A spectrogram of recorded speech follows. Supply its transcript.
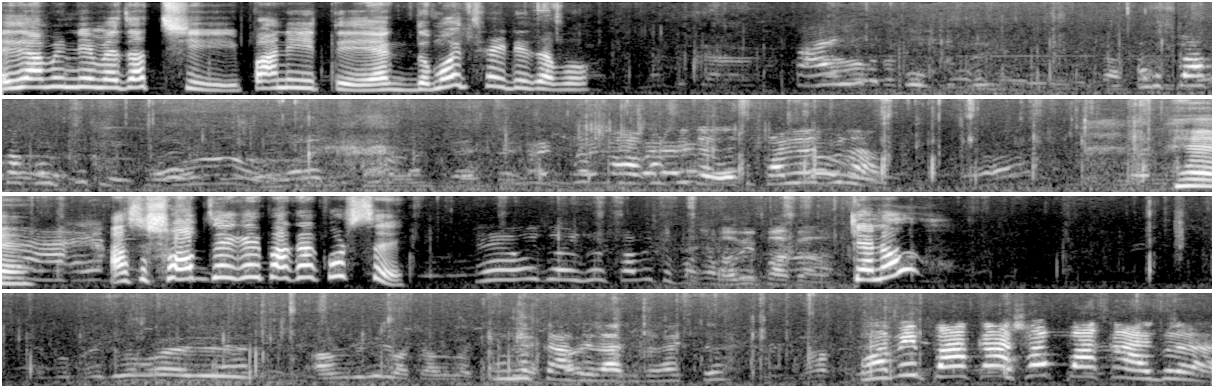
এই যে আমি নেমে যাচ্ছি পানিতে একদম ওই সাইডে যাব। পানি আসবে না হ্যাঁ। আচ্ছা সব জায়গায় পাকা করছে? হ্যাঁ ওই যে ওই যে সবই কেন? কাজে লাগবে হয়তো। ভাবি পাকা সব পাকা এগুলা।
